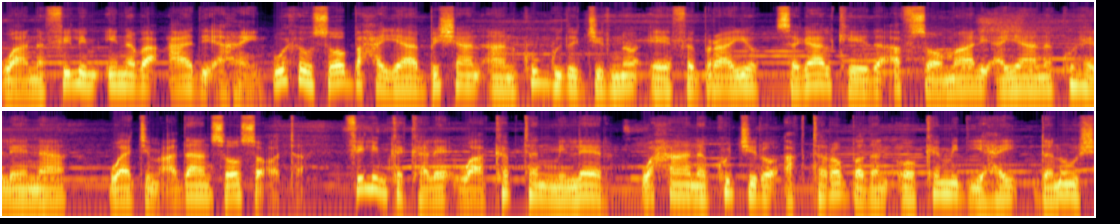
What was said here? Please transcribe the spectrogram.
waana filim inaba caadi ahayn. Wuxuu soo baxayaa bishaan aan ku guda jirno ee febraayo sagaalkeeda af soomaali ayaana ku heleynaa waa jimcadaan soo socota filimka kale waa kabtan mileer waxaana ku jiro aktaro badan oo ka mid yahay danuush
